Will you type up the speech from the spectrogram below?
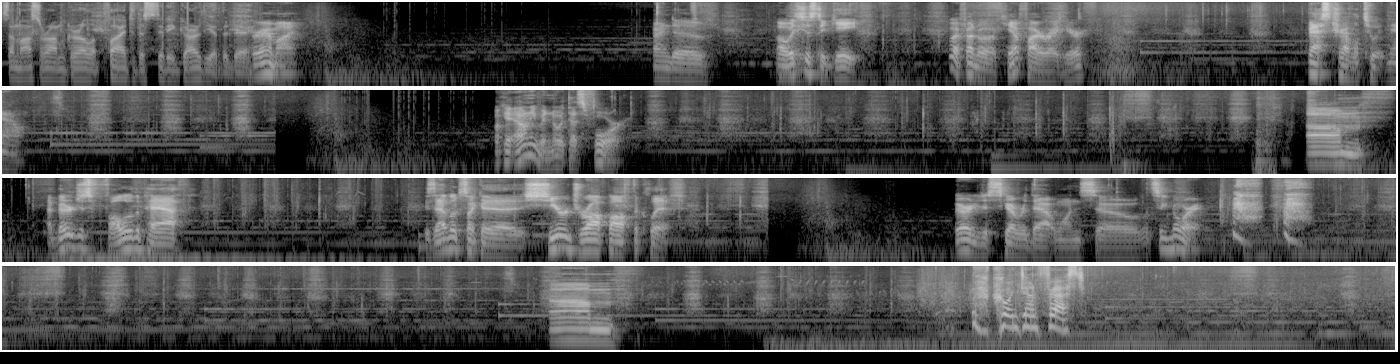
Some Oseram girl applied to the city guard the other day. Where am I? Kind of... Oh, it's just a gate. Oh, I found a campfire right here. Fast travel to it now. Okay, I don't even know what that's for. Um, I better just follow the path. Because that looks like a sheer drop off the cliff. We already discovered that one, so let's ignore it. Um... Going down fast.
